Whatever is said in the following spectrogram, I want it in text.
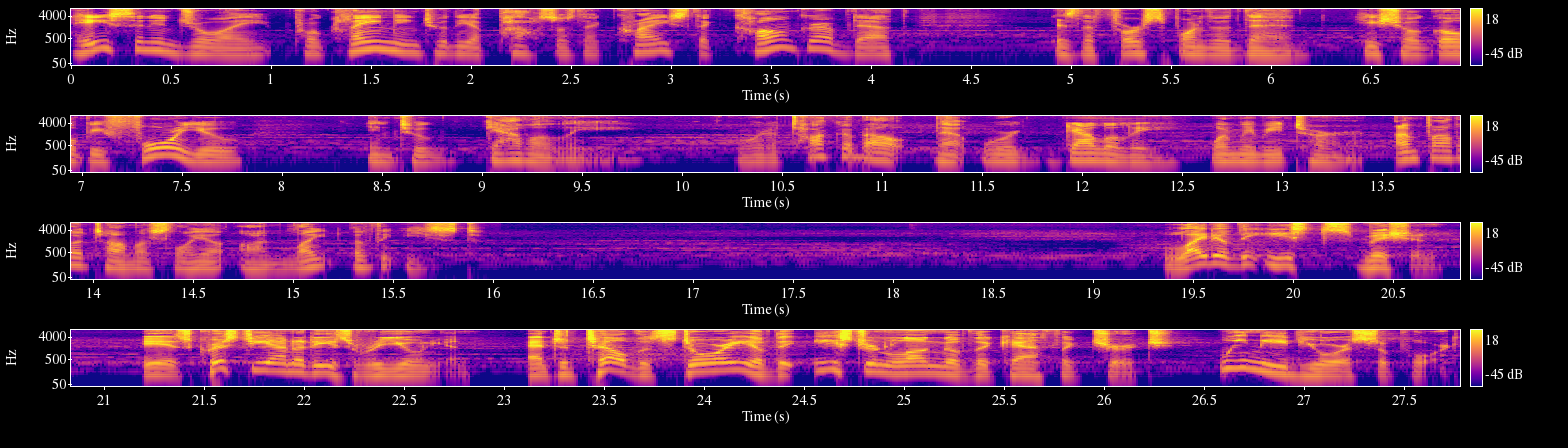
Hasten in joy, proclaiming to the apostles that Christ, the conqueror of death, is the firstborn of the dead. He shall go before you into Galilee. We're going to talk about that word Galilee when we return. I'm Father Thomas Loya on Light of the East. Light of the East's mission is Christianity's reunion, and to tell the story of the eastern lung of the Catholic Church, we need your support.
